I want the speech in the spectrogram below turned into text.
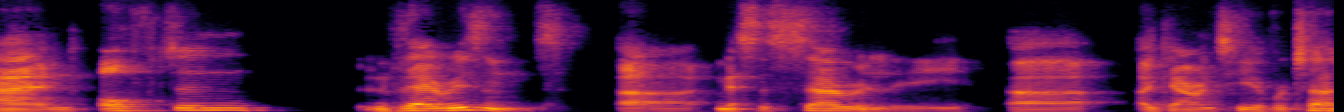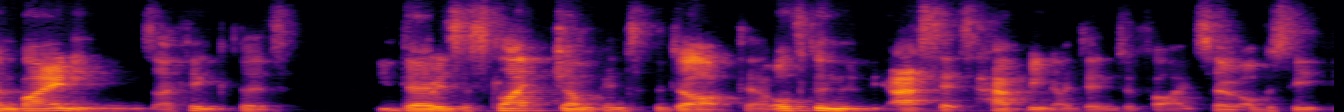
And often there isn't uh, necessarily uh, a guarantee of return by any means. I think that there is a slight jump into the dark there. Often assets have been identified. So obviously,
